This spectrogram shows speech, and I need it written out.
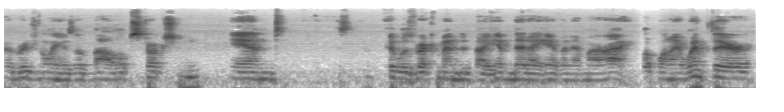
originally as a bowel obstruction, and it was recommended by him that I have an MRI. But when I went there,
